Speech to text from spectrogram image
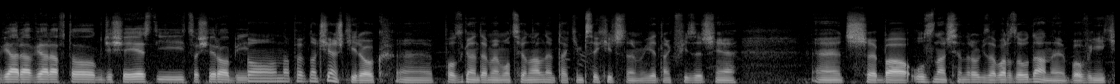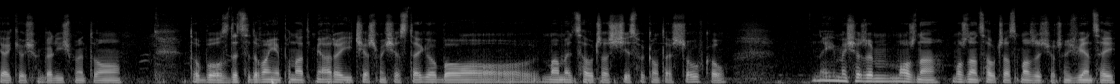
wiara, wiara w to, gdzie się jest i co się robi. To na pewno ciężki rok e, pod względem emocjonalnym, takim psychicznym. Jednak fizycznie e, trzeba uznać ten rok za bardzo udany, bo wyniki jakie osiągaliśmy to, to było zdecydowanie ponad miarę i cieszmy się z tego, bo mamy cały czas ścisły kontakt z czołówką. No i myślę, że można, można cały czas marzyć o czymś więcej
